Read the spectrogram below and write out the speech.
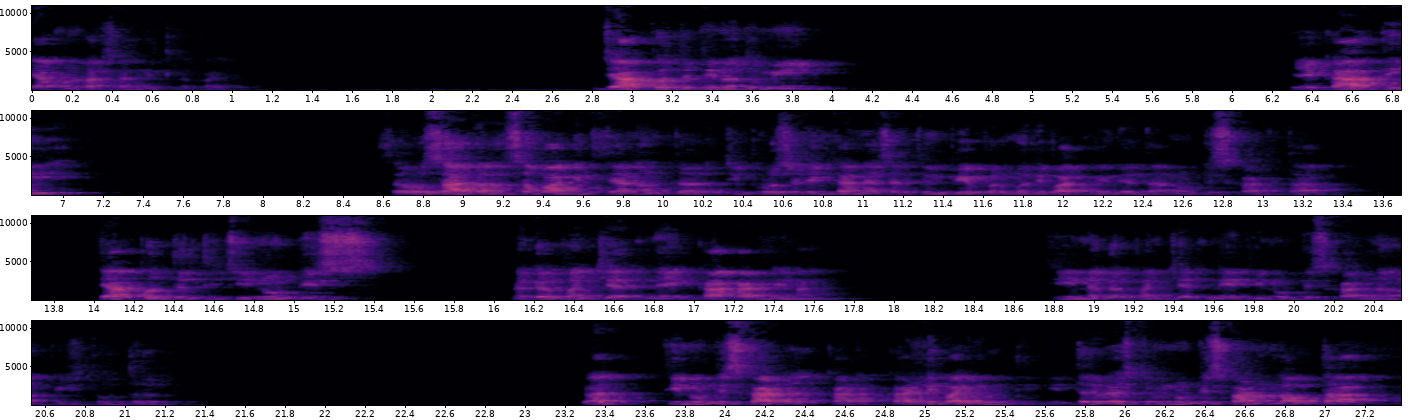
हे आपण लक्षात घेतलं पाहिजे. ज्या पद्धतीनं तुम्ही एखादी सर्वसाधारण सभा घेतल्यानंतर जी प्रोसिडिंग करण्यासाठी तुम्ही पेपरमध्ये बातमी देता नोटीस काढता त्या पद्धतीची नोटीस नगरपंचायतने का काढली नाही? ती नगरपंचायतने ती नोटीस काढणं अपेक्षित होतं. किंवा ती नोटीस काढ काढ काढली पाहिजे होती. इतर वेळेस तुम्ही नोटीस काढून लावता.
